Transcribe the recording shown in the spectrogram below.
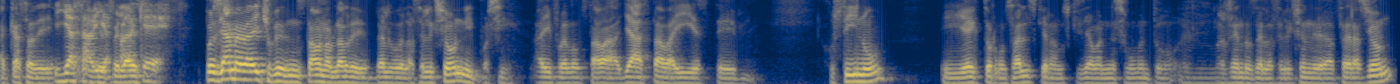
a casa de. Y ya de sabías para qué. Pues ya me había dicho que necesitaban hablar de, de algo de la selección y pues sí, ahí fue donde estaba, ya estaba ahí este Justino y Héctor González, que eran los que llevaban en ese momento en las riendas de la selección de la federación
